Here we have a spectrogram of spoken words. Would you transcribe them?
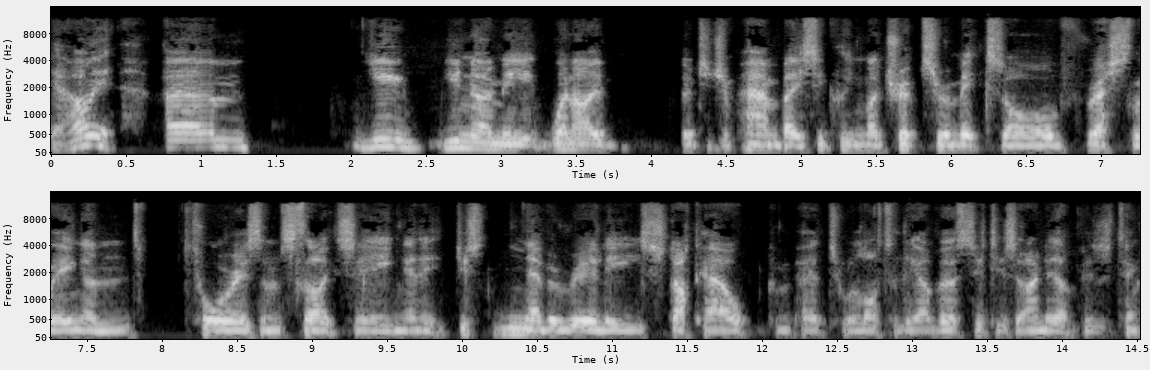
Yeah, I mean, um, you you know me when I go to Japan. Basically, my trips are a mix of wrestling and tourism, sightseeing, and it just never really stuck out compared to a lot of the other cities I ended up visiting.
